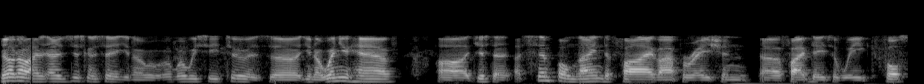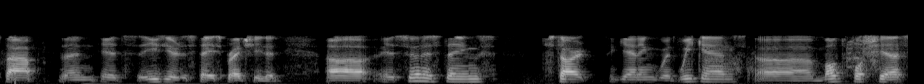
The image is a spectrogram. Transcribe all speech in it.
no, no. I, I was just going to say, you know, what we see too is, uh, you know, when you have uh, just a, a simple nine to five operation, uh, five days a week, full stop, then it's easier to stay spreadsheeted. Uh, as soon as things start getting with weekends, uh, multiple shifts,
